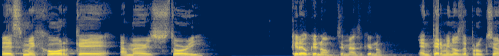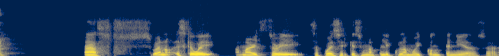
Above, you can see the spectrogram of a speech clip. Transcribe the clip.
¿Es mejor que A Marriage Story? Creo que no, se me hace que no. En términos de producción. Ah, bueno, es que, güey, a Marriage Story se puede decir que es una película muy contenida, o sea,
